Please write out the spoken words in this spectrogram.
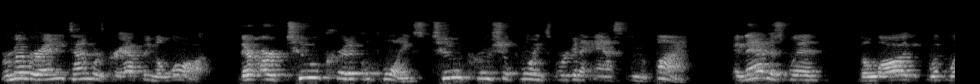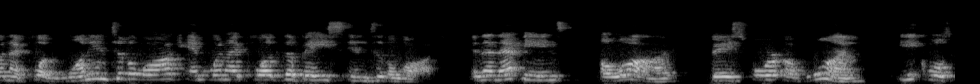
Remember, anytime we're graphing a log, there are two critical points, two crucial points we're going to ask you to find. And that is when the log, when I plug one into the log and when I plug the base into the log. And then that means a log base 4 of 1 equals,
